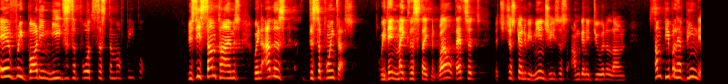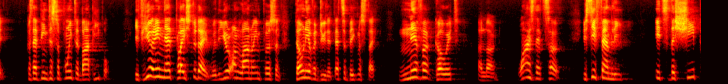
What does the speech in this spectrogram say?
Everybody needs a support system of people. You see, sometimes when others disappoint us, we then make this statement well, that's it. It's just going to be me and Jesus. I'm going to do it alone. Some people have been there because they've been disappointed by people. If you're in that place today, whether you're online or in person, don't ever do that. That's a big mistake. Never go it alone. Why is that so? You see, family, it's the sheep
